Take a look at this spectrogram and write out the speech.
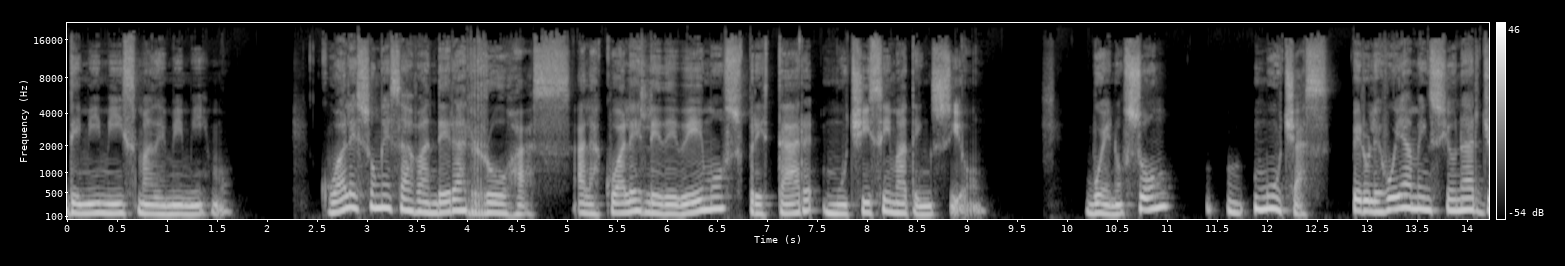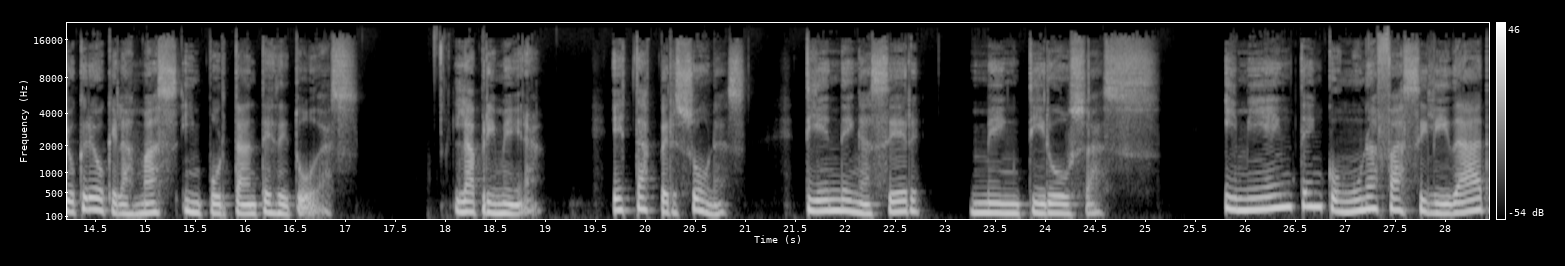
de mí misma, de mí mismo. ¿Cuáles son esas banderas rojas a las cuales le debemos prestar muchísima atención? Bueno, son muchas, pero les voy a mencionar yo creo que las más importantes de todas. La primera, estas personas tienden a ser mentirosas y mienten con una facilidad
